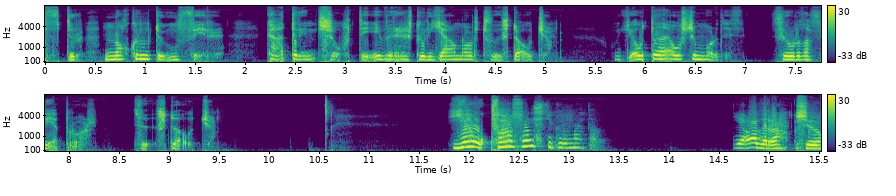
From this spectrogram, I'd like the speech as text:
aftur nokkrum dugum fyrir. Katrín sótti yfirherslur í janúar 2018. Hún játaði á sig morðið 4. februar 2018. Já, hvað fannst ykkur um þetta? Já, aðra, sjó.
